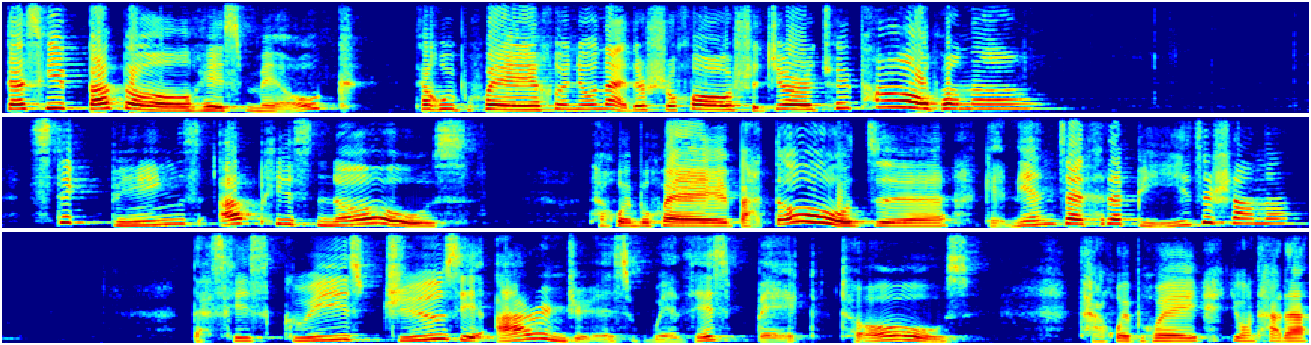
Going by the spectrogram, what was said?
？Does he bubble his milk？他会不会喝牛奶的时候使劲儿吹泡泡呢？Stick beans up his nose，他会不会把豆子给粘在他的鼻子上呢？Does he squeeze juicy oranges with his big toes？他会不会用他的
